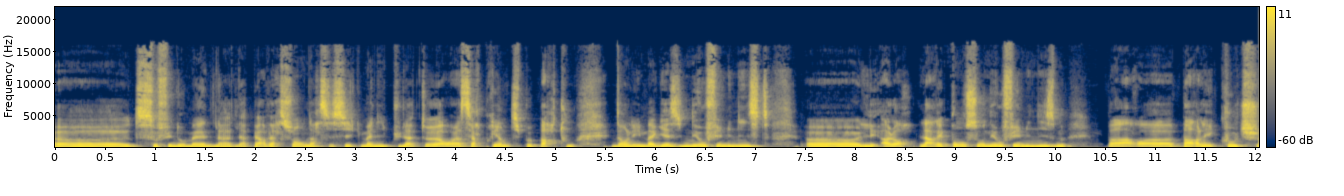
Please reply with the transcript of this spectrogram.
de ce phénomène de la perversion narcissique, manipulateur, voilà, c'est repris un petit peu partout, dans les magazines néo-féministes. alors, la réponse au néo-féminisme par, par les coachs,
